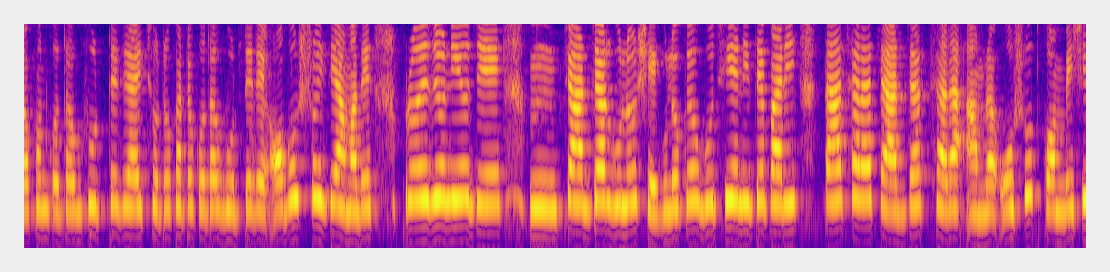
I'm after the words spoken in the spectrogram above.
যখন কোথাও ঘুরতে যাই, ছোটোখাটো কোথাও ঘুরতে যাই, অবশ্যই যে আমাদের প্রয়োজনীয় যে চার্জারগুলো সেগুলোকেও গুছিয়ে নিতে পারি। তাছাড়া চার্জার ছাড়া আমরা ওষুধ কম বেশি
